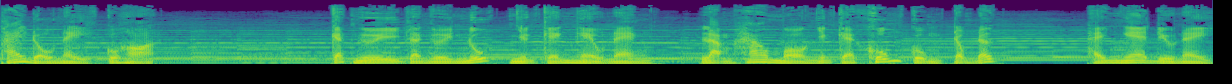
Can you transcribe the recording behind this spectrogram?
thái độ này của họ. Các ngươi là người nuốt những kẻ nghèo nàn, làm hao mòn những kẻ khốn cùng trong đất. Hãy nghe điều này.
